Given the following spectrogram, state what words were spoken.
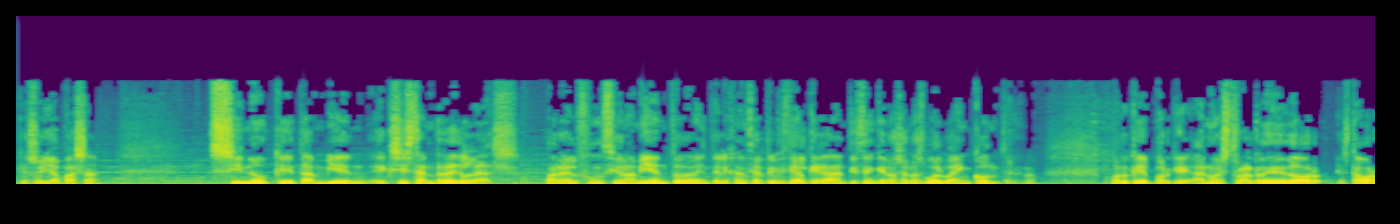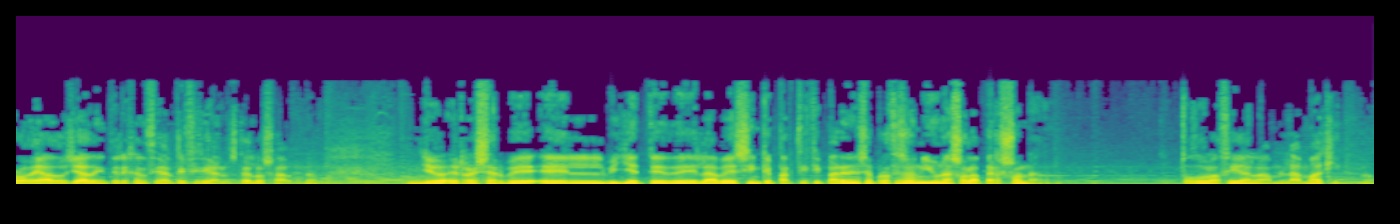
que eso ya pasa, sino que también existan reglas para el funcionamiento de la inteligencia artificial que garanticen que no se nos vuelva en contra. ¿no? ¿Por qué? Porque a nuestro alrededor estamos rodeados ya de inteligencia artificial, usted lo sabe. ¿no? Yo reservé el billete del AVE sin que participara en ese proceso ni una sola persona todo lo hacía la, máquina, ¿no?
